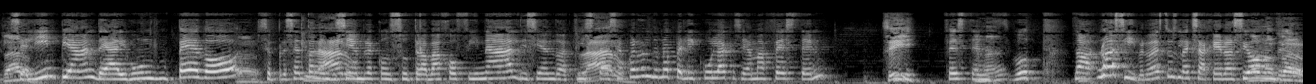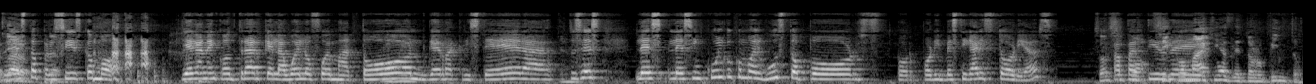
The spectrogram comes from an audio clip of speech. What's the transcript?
Claro. se limpian de algún pedo, Claro. se presentan en diciembre con su trabajo final diciendo aquí está. ¿Se acuerdan de una película que se llama Festen? Sí. Festen, Ajá. Gut. No, no así, ¿verdad? Esto es la exageración No, no, de, claro, de claro, esto, pero claro. sí es como llegan a encontrar que el abuelo fue matón, guerra cristera. Entonces, les, les inculco como el gusto por, por, por investigar historias. Son a partir de- psicomagias de Toro Pinto.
